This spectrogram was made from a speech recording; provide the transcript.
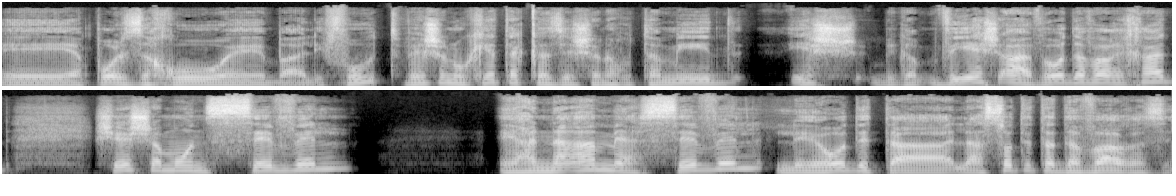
אה, הפועל זכו אה, באליפות, ויש לנו קטע כזה שאנחנו תמיד, יש, וגם- ויש, אה, ועוד דבר אחד, שיש המון סבל, אה, הנאה מהסבל לאהוד את ה... לעשות את הדבר הזה.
